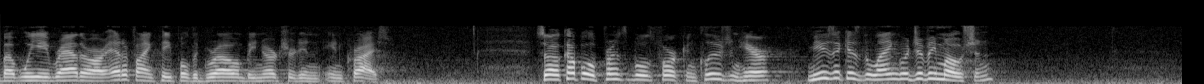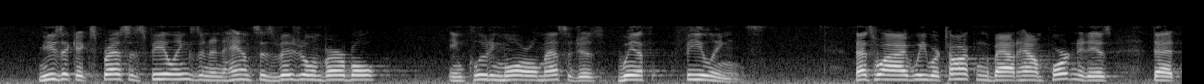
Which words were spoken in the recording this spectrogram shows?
but we rather are edifying people to grow and be nurtured in, in Christ. So, a couple of principles for conclusion here. Music is the language of emotion. Music expresses feelings and enhances visual and verbal, including moral messages, with feelings. That's why we were talking about how important it is that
